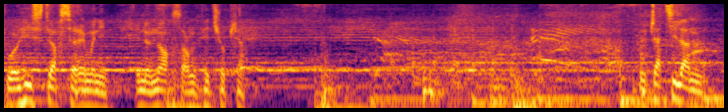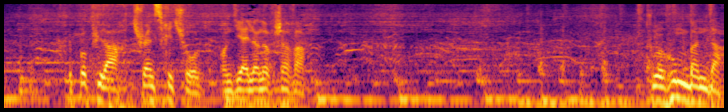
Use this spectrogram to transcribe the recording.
To a Easter ceremony in the northern Ethiopia. The Jatilan, a popular trance ritual on the island of Java. To a Humbanda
